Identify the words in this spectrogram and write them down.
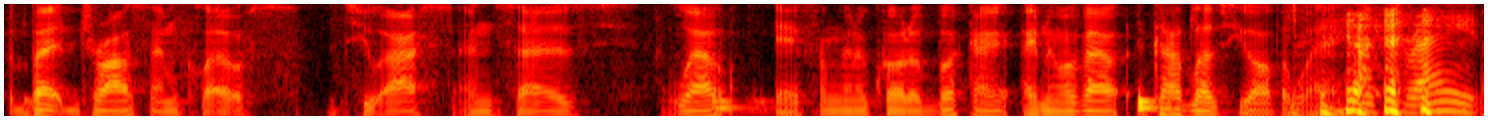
But draws them close to us and says, Well, if I'm gonna quote a book I, I know about, God loves you all the way. That's right.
